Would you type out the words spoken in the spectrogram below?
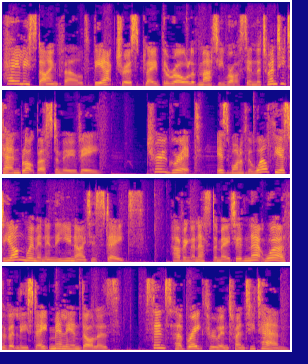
Hailee Steinfeld, the actress played the role of Mattie Ross in the 2010 blockbuster movie, True Grit is one of the wealthiest young women in the United States, having an estimated net worth of at least $8 million. Since her breakthrough in 2010,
